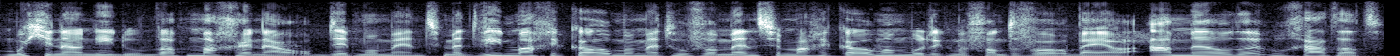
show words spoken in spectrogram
moet je nou niet doen? Wat mag er nou op dit moment? Met wie mag ik komen? Met hoeveel mensen mag ik komen? Moet ik me van tevoren bij jou aanmelden? Hoe gaat dat?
